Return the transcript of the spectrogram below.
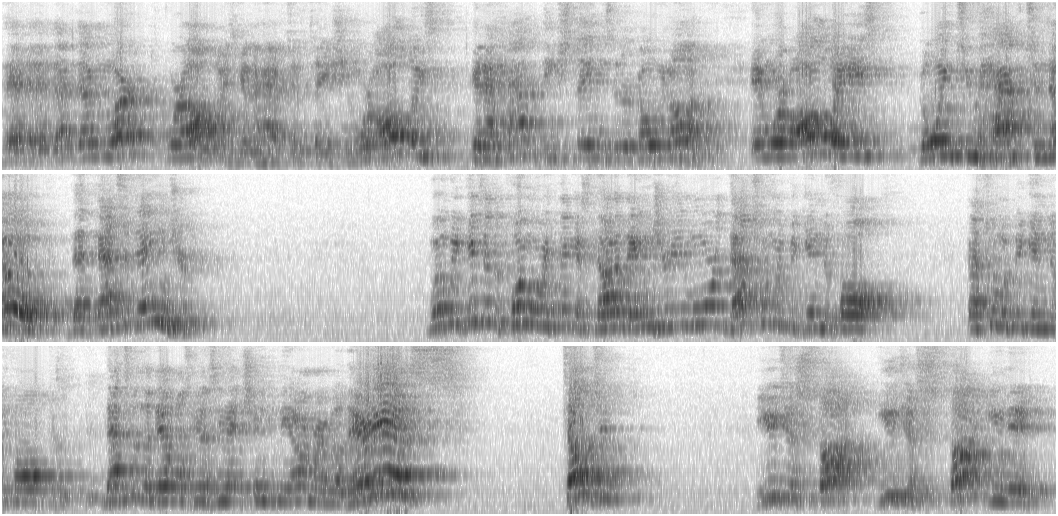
That, that, doesn't work. We're always going to have temptation. We're always going to have these things that are going on. And we're always going to have to know that that's a danger. When we get to the point where we think it's not a danger anymore, that's when we begin to fall. That's when we begin to falter. That's when the devil's going to see that chink in the armor and go, there it is. Told you. You just thought. You just thought you knew.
